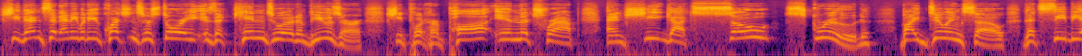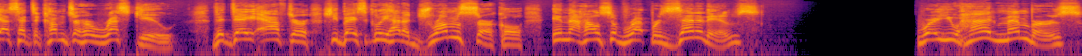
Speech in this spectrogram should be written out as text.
She then said anybody who questions her story is akin to an abuser. She put her paw in the trap and she got so screwed by doing so that CBS had to come to her rescue the day after she basically had a drum circle in the House of Representatives where you had members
